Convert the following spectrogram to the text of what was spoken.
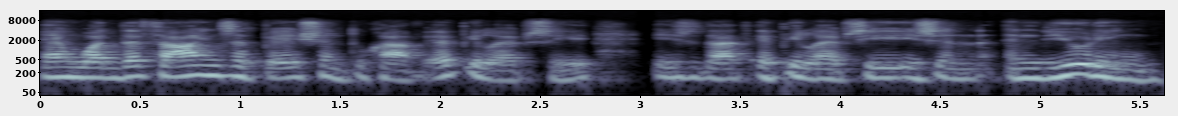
And what defines a patient to have epilepsy is that epilepsy is an enduring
